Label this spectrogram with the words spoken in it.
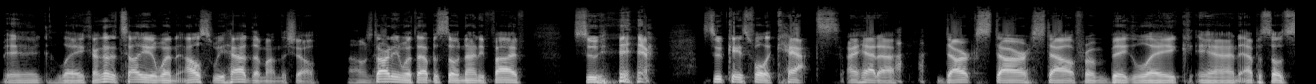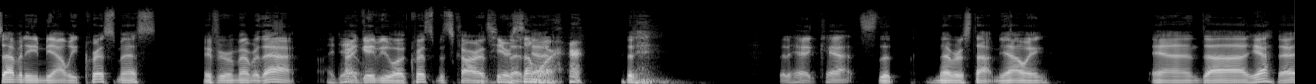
Big Lake. I'm going to tell you when else we had them on the show. oh, no. Starting with episode 95, su- suitcase full of cats. I had a Dark Star Stout from Big Lake, and episode 70, Meowie Christmas. If you remember that, I do. I gave you a Christmas card. it's here that somewhere. Had, that, that had cats that never stop meowing. And uh, yeah, that,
